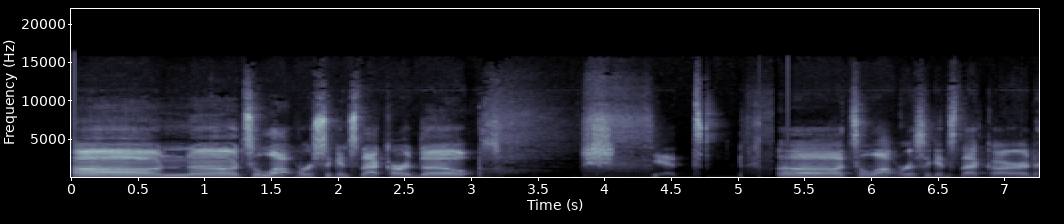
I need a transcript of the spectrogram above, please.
Oh no, it's a lot worse against that card though. Shit. Oh, it's a lot worse against that card.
